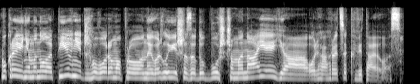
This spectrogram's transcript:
В Україні минула північ. Говоримо про найважливіше за добу, що минає. Я Ольга Грицик. Вітаю вас.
